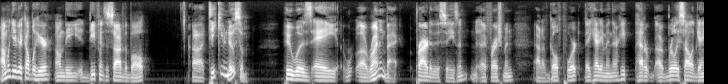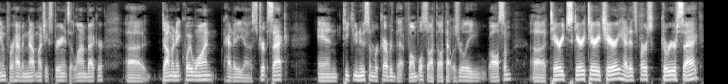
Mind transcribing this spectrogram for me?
I'm gonna give you a couple here on the defensive side of the ball. Uh, TQ Newsom, who was a, a running back prior to this season, a freshman out of Gulfport. They had him in there. He had a, a really solid game for having not much experience at linebacker. Uh, Dominic Quewon had a uh, strip sack, and TQ Newsom recovered that fumble. So I thought that was really awesome. Uh, Terry, scary Terry Cherry had his first career sack.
